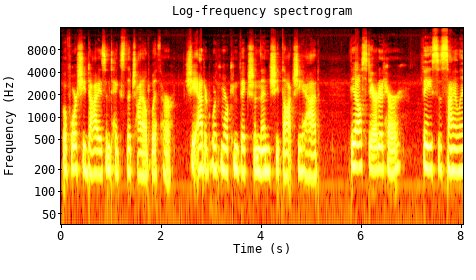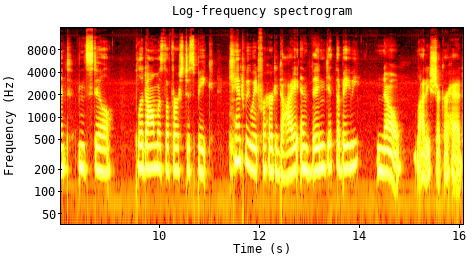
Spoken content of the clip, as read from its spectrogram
before she dies and takes the child with her, she added with more conviction than she thought she had. They all stared at her, faces silent and still. Bladame was the first to speak. Can't we wait for her to die and then get the baby? No, Lottie shook her head.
